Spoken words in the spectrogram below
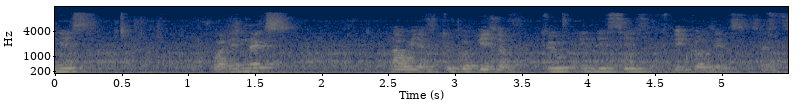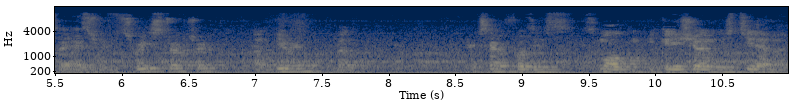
index, one index. Now we have two copies of two indices because it's, it's a SU3 structure appearing, but except for this small complication, we still have a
